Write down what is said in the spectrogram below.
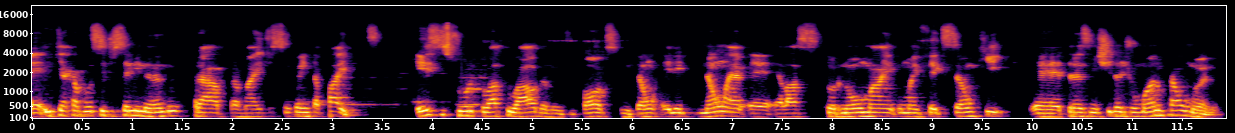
é, e que acabou se disseminando para mais de 50 países. Esse surto atual da monkeypox, então, ele não é, é ela se tornou uma, uma infecção que é transmitida de humano para humano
